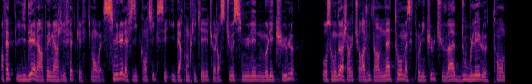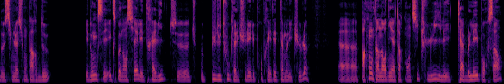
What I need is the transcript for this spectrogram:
En fait, l'idée, elle a un peu émergé du fait qu'effectivement, simuler la physique quantique, c'est hyper compliqué. Tu vois, genre, si tu veux simuler une molécule, grosso modo, à chaque fois que tu rajoutes un atome à cette molécule, tu vas doubler le temps de simulation par deux. Et donc, c'est exponentiel et très vite, tu peux plus du tout calculer les propriétés de ta molécule. Euh, par contre, un ordinateur quantique, lui, il est câblé pour ça.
